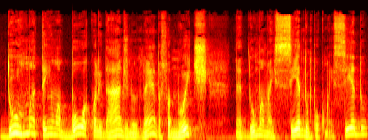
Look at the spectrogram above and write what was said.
Durma, tenha uma boa qualidade no, né, da sua noite, né? Durma mais cedo, um pouco mais cedo,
